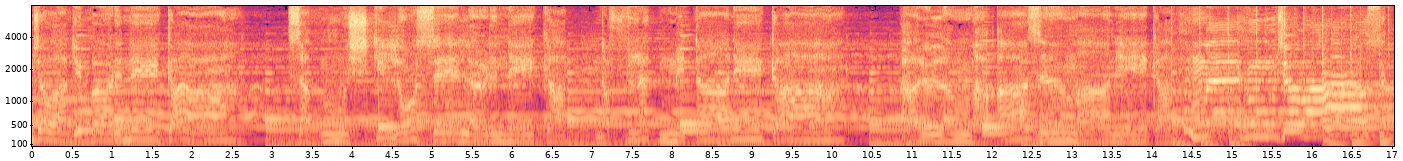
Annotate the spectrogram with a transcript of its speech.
जो आगे बढ़ने का, सब मुश्किलों से लड़ने का, नफरत मिटाने का, हर लम्हा आजमाने का। मैं हूँ जवा उसका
